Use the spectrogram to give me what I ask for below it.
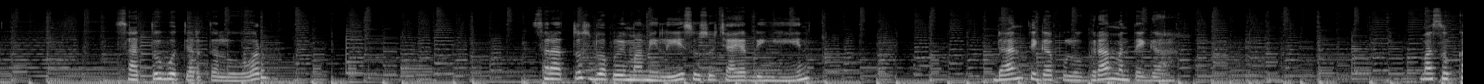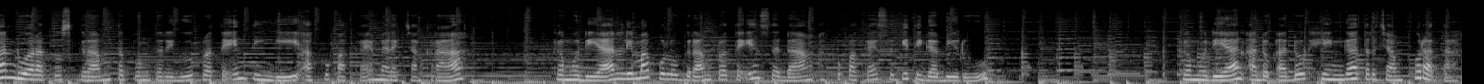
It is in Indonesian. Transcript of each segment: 1 butir telur 125 ml susu cair dingin dan 30 gram mentega Masukkan 200 gram tepung terigu protein tinggi, aku pakai merek Cakra. Kemudian 50 gram protein sedang, aku pakai segitiga biru. Kemudian aduk-aduk hingga tercampur rata.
